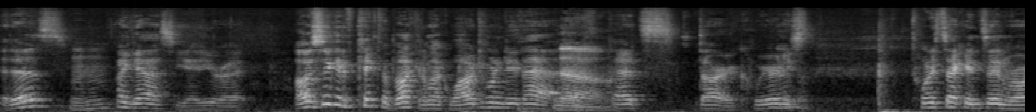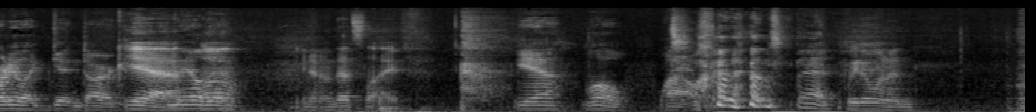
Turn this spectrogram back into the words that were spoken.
It is? Mm-hmm. I guess. Yeah, you're right. I was thinking of kick the bucket. I'm like, why would you want to do that? No. That's, that's dark. We already. 20 seconds in, we're already like getting dark. Yeah. Nailed well, you know, that's life. Yeah. Whoa. Wow. that's bad. We don't want to.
